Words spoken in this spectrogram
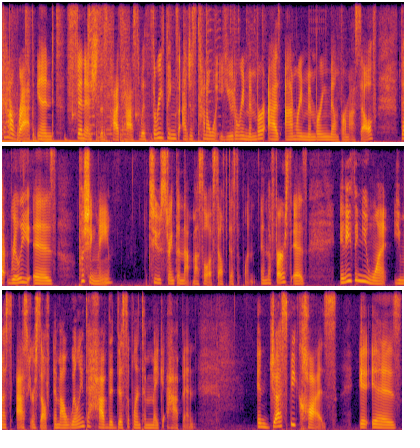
Kind of wrap and finish this podcast with three things I just kind of want you to remember as I'm remembering them for myself that really is pushing me to strengthen that muscle of self discipline. And the first is anything you want, you must ask yourself, Am I willing to have the discipline to make it happen? And just because it is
